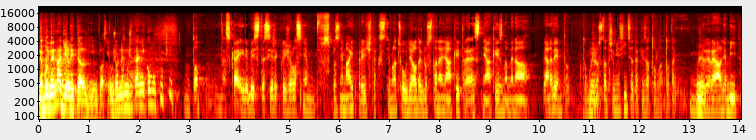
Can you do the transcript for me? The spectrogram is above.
nebo nenadělitelným vlastně. Už ho nemůžete ani nikomu půjčit. No to dneska, i kdybyste si řekli, že vlastně z Plzně má jít pryč, tak s tímhle, co udělal, tak dostane nějaký trest, nějaký znamená, já nevím, to, to může dostat tři měsíce taky za tohle, to tak může reálně být.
